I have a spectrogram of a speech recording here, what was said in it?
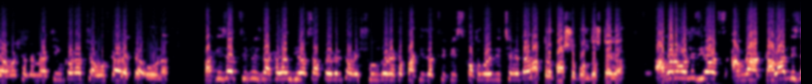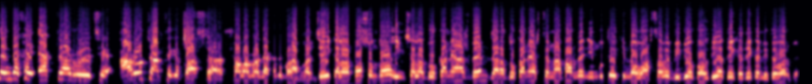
জামার সাথে ম্যাচিং করা চমৎকার একটা ওনা পাকিজা থ্রি পিস দেখালাম ভিউয়ার্স আপনাদেরকে অনেক সুন্দর একটা পাকিজা থ্রি পিস কত করে দিচ্ছেন এটা? মাত্র পাঁচশো পঞ্চাশ টাকা। আবার বলি ভিউয়ার্স আমরা কালার ডিজাইন দেখাই একটা রয়েছে আরও চার থেকে পাঁচটা। সব আমরা দেখাতে পারব। আপনার যেই কালার পছন্দ ইনশাল্লাহ দোকানে আসবেন। যারা দোকানে আসতে না পারবেন ইমুতে কিংবা হোয়াটসঅ্যাপে ভিডিও কল দিয়ে দেখে দেখে নিতে পারবেন।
